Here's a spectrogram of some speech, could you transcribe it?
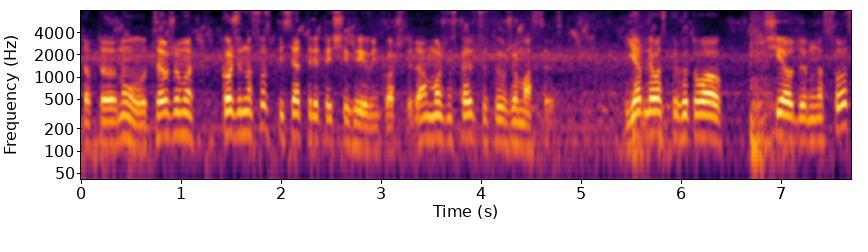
Тобто, ну, це вже кожен насос 53 тисячі гривень коштує. Да? Можна сказати, що це вже масовість. Я для вас приготував ще один насос,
